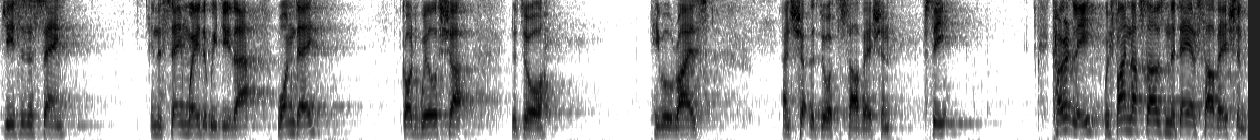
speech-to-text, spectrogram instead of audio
Jesus is saying, in the same way that we do that, one day God will shut the door he will rise and shut the door to salvation. See, currently, we find ourselves in the day of salvation,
